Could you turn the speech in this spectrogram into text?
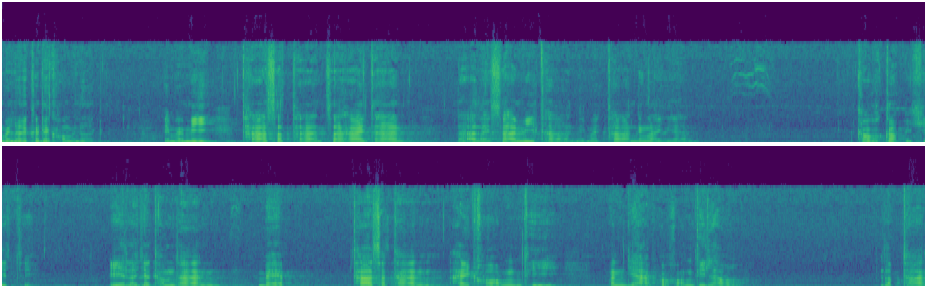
ไม่เลิศก็ได้ของไม่เลิศ เห็นไหมมีทาสัตทานสหายทาน และอะไรสามีทานเห็นไหมทานทั้งหลายอย่าง เขาก็กลับไปคิดสิ เอเราจะทำทานแบบทาสัตทานให้ของที่มันหยาบกว่าของที่เรา รับทาน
